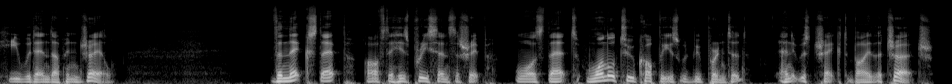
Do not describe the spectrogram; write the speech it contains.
he would end up in jail. The next step after his pre censorship was that one or two copies would be printed and it was checked by the church.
